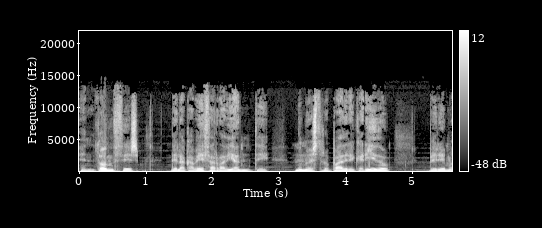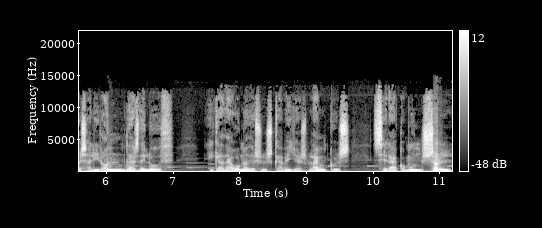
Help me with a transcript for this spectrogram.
Entonces, de la cabeza radiante de nuestro Padre querido, veremos salir ondas de luz y cada uno de sus cabellos blancos será como un sol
